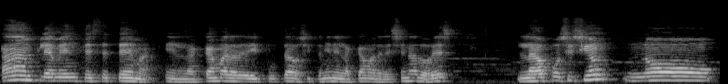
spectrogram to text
ampliamente este tema en la Cámara de Diputados y también en la Cámara de Senadores, la oposición no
